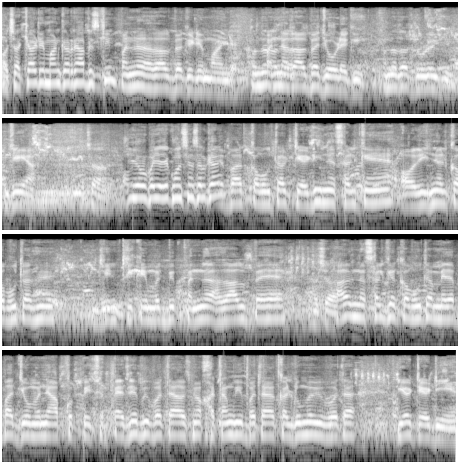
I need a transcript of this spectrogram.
اچھا کیا ڈیمانڈ کر رہے ہیں آپ اس کی؟ پندرہ ہزار روپے کی ڈیمانڈ ہے۔ پندرہ ہزار۔ روپے جوڑے کی۔ پندرہ ہزار جوڑے گی جی ہاں۔ اچھا۔ جی بھیا یہ کون سی نسل کا ہے؟ کبوتر ٹیڈی نسل کے ہیں اوریجنل کبوتر ہیں۔ جن کی قیمت بھی پندرہ ہزار روپے ہے۔ اچھا۔ ہر نسل کے کبوتر میرے پاس جو میں نے آپ کو پہلے بھی بتایا اس میں ختم بھی بتایا کلڈو میں بھی بتایا۔ یہ ٹیڈی ہیں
